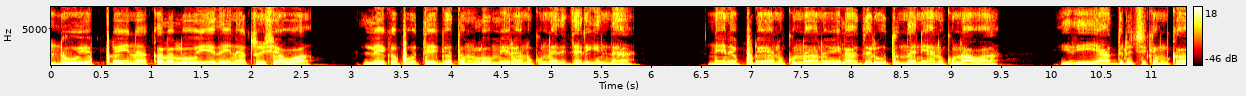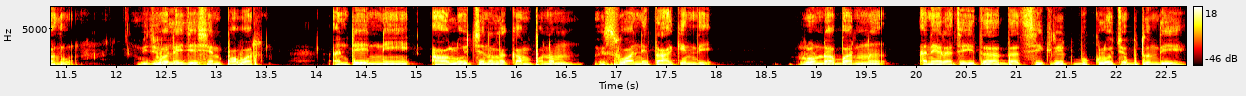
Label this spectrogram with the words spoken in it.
నువ్వు ఎప్పుడైనా కలలో ఏదైనా చూశావా? లేకపోతే గతంలో మీరు అనుకున్నది జరిగిందా? నేనప్పుడే అనుకున్నాను ఇలా జరుగుతుందని అనుకున్నావా? ఇది యాదృచ్ఛికం కాదు. Visualization power. అంటే నీ ఆలోచనల కంపనం విశ్వాన్ని తాకింది. రోండా బర్న్ అనే రచయిత ద సీక్రెట్ బుక్లో చెబుతుంది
